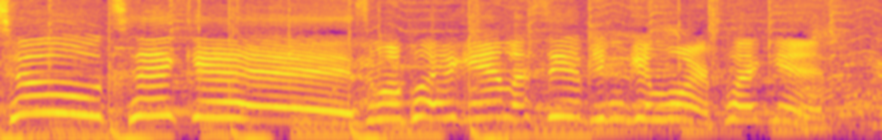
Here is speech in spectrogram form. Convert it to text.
Two tickets. You want to play again? Let's see if you can get more. Play again.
